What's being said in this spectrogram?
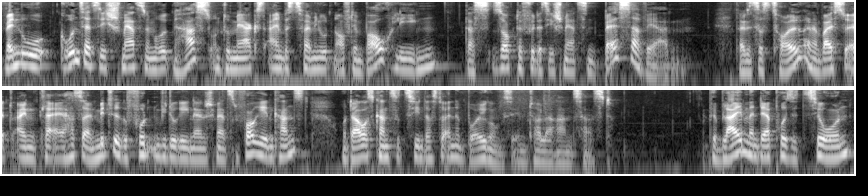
Wenn du grundsätzlich Schmerzen im Rücken hast und du merkst ein bis zwei Minuten auf dem Bauch liegen, das sorgt dafür, dass die Schmerzen besser werden. Dann ist das toll, weil dann weißt du, ein, hast du ein Mittel gefunden, wie du gegen deine Schmerzen vorgehen kannst und daraus kannst du ziehen, dass du eine Beugungsintoleranz hast. Wir bleiben in der Position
